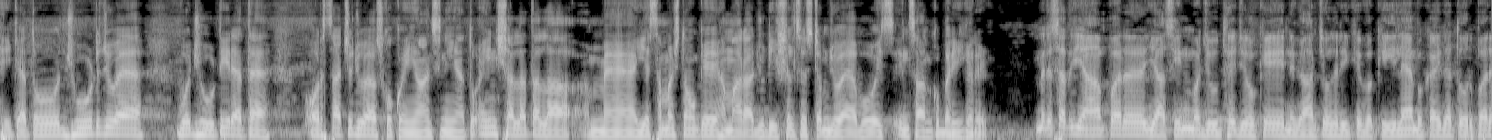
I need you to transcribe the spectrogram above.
ठीक है? तो झूठ जो है, वो झूठ ही रहता है और सच जो है, उसको कोई आँच नहीं है। तो इन ताला, मैं ये समझता हूँ कि हमारा जुडिशल सिस्टम जो है, वो इस इंसान को बरी करेगा। मेरे साथ यहाँ पर यासीन मौजूद थे, जो कि निगार चौधरी के वकील हैं बाकायदा तौर पर।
